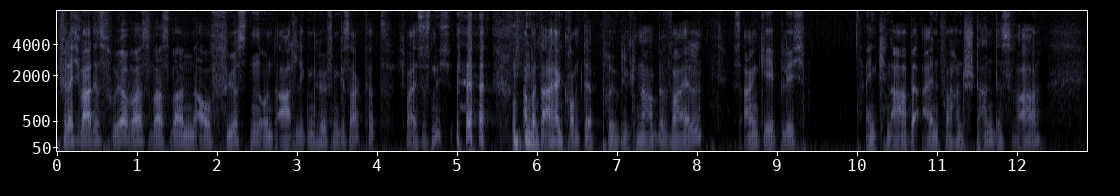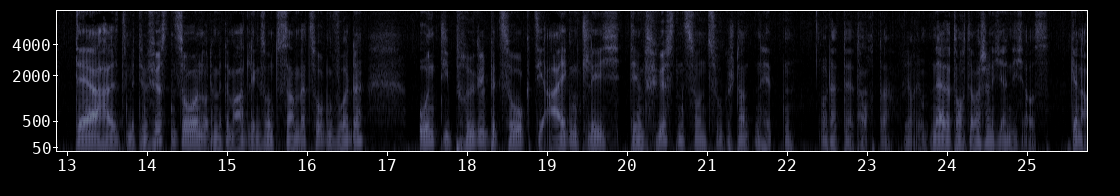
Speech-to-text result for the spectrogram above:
vielleicht war das früher was, was man auf Fürsten und adligen Höfen gesagt hat. Ich weiß es nicht. Aber daher kommt der Prügelknabe, weil es angeblich ein Knabe einfachen Standes war, der halt mit dem Fürstensohn oder mit dem adligen Sohn zusammen erzogen wurde und die Prügel bezog, die eigentlich dem Fürstensohn zugestanden hätten. Oder der Tochter, wie auch immer. Ne, der Tochter wahrscheinlich eher nicht aus. Genau.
